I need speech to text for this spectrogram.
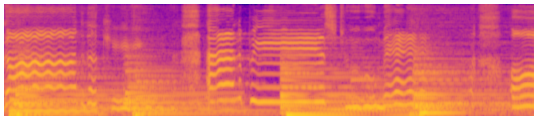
God the King and peace to men. Oh.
